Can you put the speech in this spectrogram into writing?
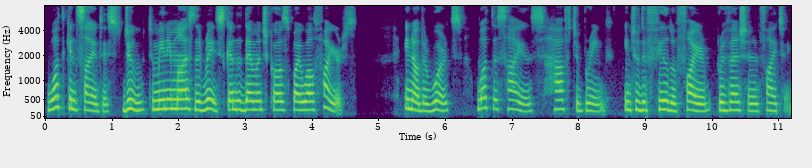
what can scientists do to minimize the risk and the damage caused by wildfires? In other words, what does science have to bring into the field of fire prevention and fighting?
